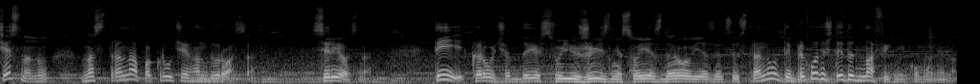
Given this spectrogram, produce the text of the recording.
Чесно, ну, у нас страна покруче Гондураса. Серйозно. Ти, коротше, віддаєш свою життя, своє здоров'я за цю страну, ти приходиш, ти тут нафіг нікому не треба.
